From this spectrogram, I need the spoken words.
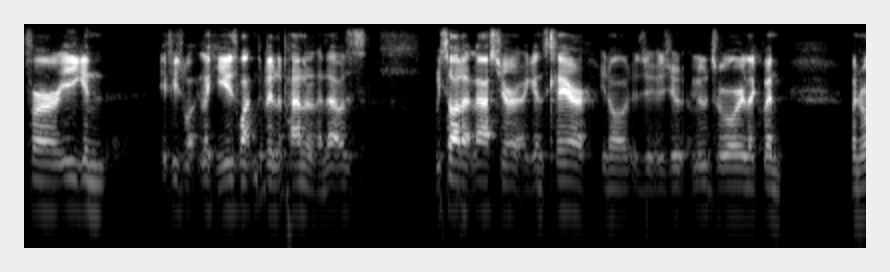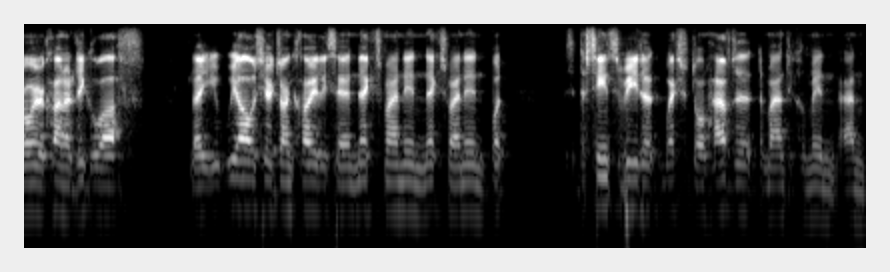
for Egan if he's like he is wanting to build a panel, and that was we saw that last year against Clare. You know, as, as you alluded to, Ruairi, like when when Rory O'Connor did go off, like we always hear John Kiely saying next man in, next man in, but there seems to be that Wexford don't have the, the man to come in, and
